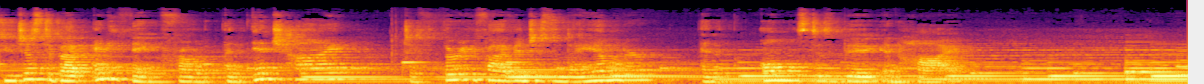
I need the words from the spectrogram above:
to just about anything from an inch high to 35 inches in diameter and almost as big and high.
